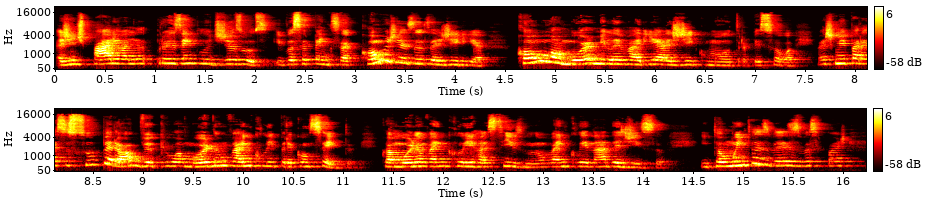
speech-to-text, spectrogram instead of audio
a gente para e olha para o exemplo de Jesus e você pensa como Jesus agiria, como o amor me levaria a agir com uma outra pessoa? Eu acho que me parece super óbvio que o amor não vai incluir preconceito, que o amor não vai incluir racismo, não vai incluir nada disso. Então, muitas vezes você pode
